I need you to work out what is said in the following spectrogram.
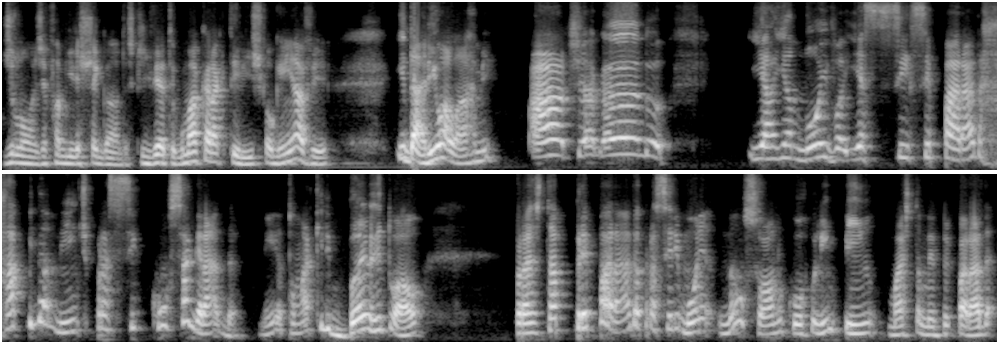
de longe a família chegando. Acho que devia ter alguma característica, alguém ia ver e daria o alarme. Ah, chegando! E aí a noiva ia ser separada rapidamente para ser consagrada, né? ia tomar aquele banho ritual para estar preparada para a cerimônia, não só no corpo limpinho, mas também preparada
